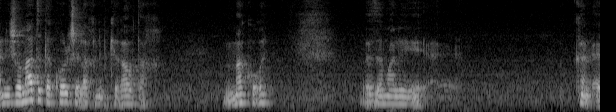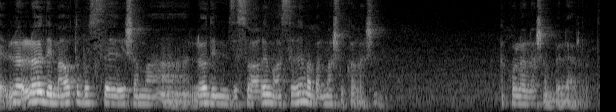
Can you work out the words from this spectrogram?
אני שומעת את הקול שלך, אני מכירה אותך, מה קורה? ואז אמרה לי, לא, לא יודעים, האוטובוס אה, שם, לא יודעים אם זה סוהרים או אסירים, אבל משהו קרה שם. הכל עלה שם בלהבות.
